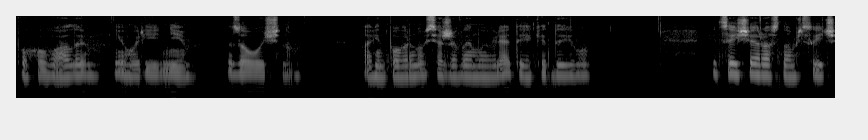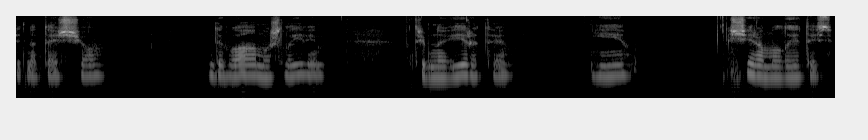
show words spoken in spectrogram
поховали, його рідні заочно. А він повернувся живим, уявляєте, яке диво. І це ще раз нам свідчить на те, що дива можливі, потрібно вірити і щиро молитись.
